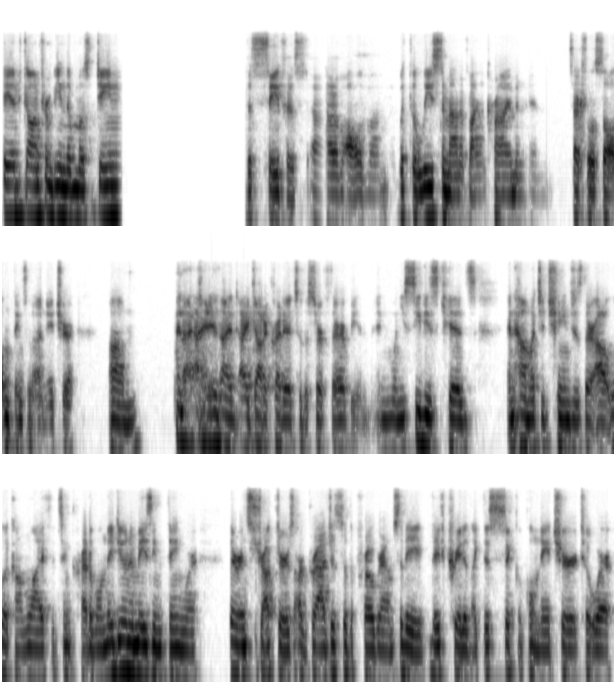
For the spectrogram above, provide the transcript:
they had gone from being the most dangerous the safest out of all of them with the least amount of violent crime and, and sexual assault and things of that nature. Um, and I, I, I got to credit to the surf therapy. And, and when you see these kids and how much it changes their outlook on life, it's incredible. And they do an amazing thing where their instructors are graduates of the program. So they, they've created like this cyclical nature to where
